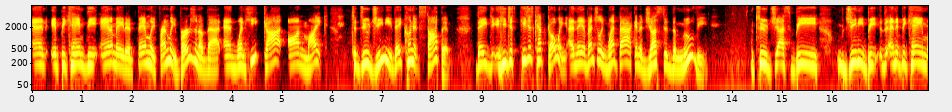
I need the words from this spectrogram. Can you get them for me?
and it became the animated family friendly version of that. And when he got on mic to do Genie, they couldn't stop him. They he just he just kept going, and they eventually went back and adjusted the movie to just be Genie be and it became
